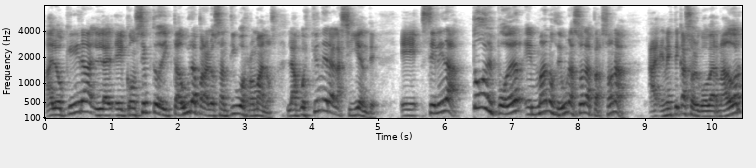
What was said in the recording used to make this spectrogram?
a lo que era el concepto de dictadura para los antiguos romanos. La cuestión era la siguiente, eh, se le da todo el poder en manos de una sola persona, en este caso al gobernador,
